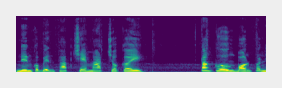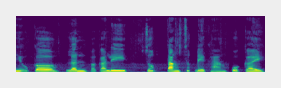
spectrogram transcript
nên có biện pháp che mát cho cây. Tăng cường bón phân hữu cơ, lân và kali giúp tăng sức đề kháng của cây.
